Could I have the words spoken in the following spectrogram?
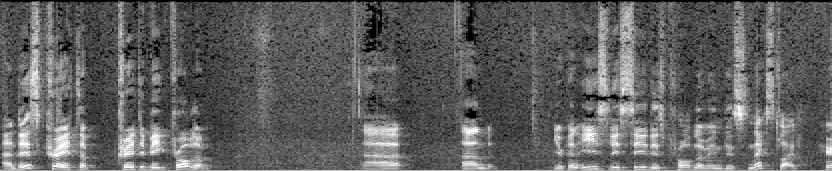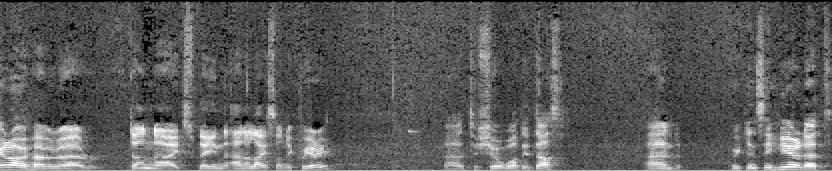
and this creates a pretty big problem. Uh, and you can easily see this problem in this next slide. Here I have uh, done uh, explain analyze on the query uh, to show what it does. And we can see here that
